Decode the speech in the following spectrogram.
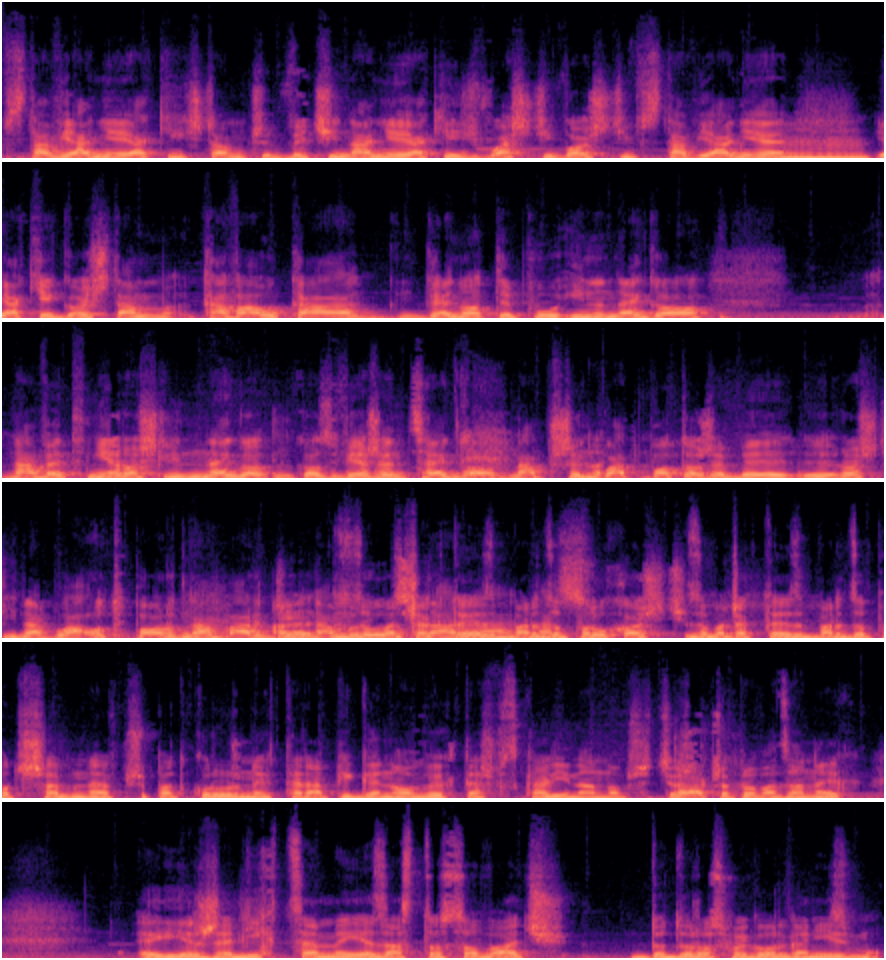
wstawianie jakichś tam, czy wycinanie jakiejś właściwości, wstawianie Mhm. jakiegoś tam kawałka genotypu innego, nawet nie roślinnego, tylko zwierzęcego na przykład, po to, żeby y, roślina była odporna bardziej No. Na mróz, zobacz, jak na, to jest na, bardzo na po- suchość. Zobacz, jak to jest bardzo potrzebne w przypadku różnych terapii genowych, też w skali nano przecież Tak. przeprowadzanych, jeżeli chcemy je zastosować do dorosłego organizmu.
